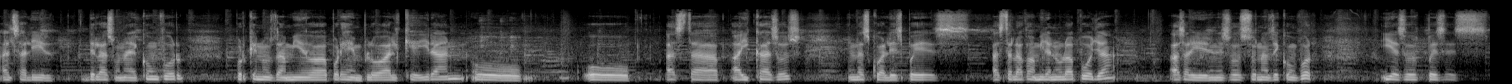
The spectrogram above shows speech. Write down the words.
al salir de la zona de confort porque nos da miedo, a, por ejemplo, al que irán o, o hasta hay casos en los cuales pues hasta la familia no lo apoya a salir en esas zonas de confort. Y eso pues es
